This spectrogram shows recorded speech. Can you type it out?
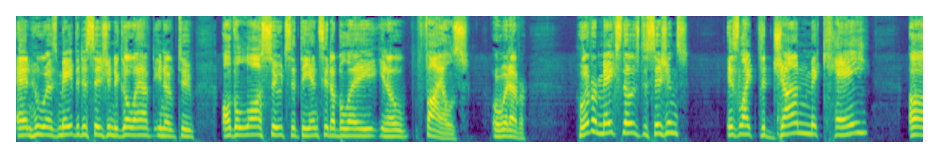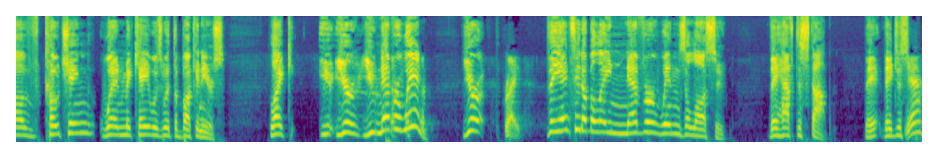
and who has made the decision to go after, you know, to all the lawsuits that the NCAA, you know, files or whatever. Whoever makes those decisions is like the John McKay of coaching when McKay was with the Buccaneers. Like you, you're you never win. You're right. The NCAA never wins a lawsuit. They have to stop. They they just yeah.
